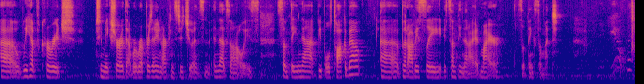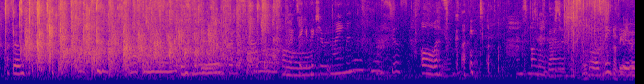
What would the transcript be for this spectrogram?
uh, we have courage to make sure that we're representing our constituents, and, and that's not always something that people talk about, uh, but obviously it's something that I admire. So thanks so much. Thank you. Awesome. Take a picture with Raymond. Yes, yes. Oh, that's so kind. Oh my gosh. Thank you.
